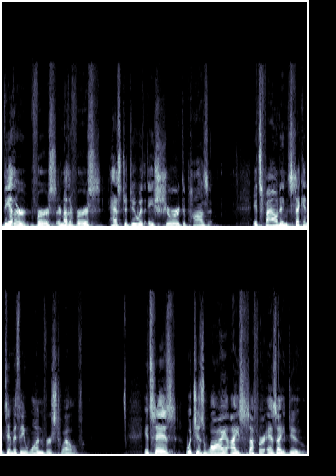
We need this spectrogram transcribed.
The other verse, or another verse, has to do with a sure deposit. It's found in 2 Timothy 1, verse 12. It says, Which is why I suffer as I do,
